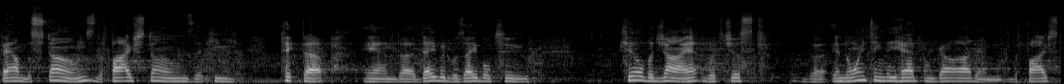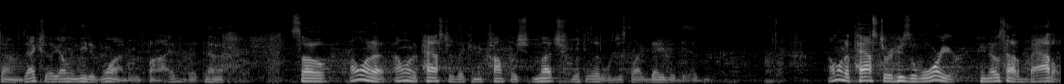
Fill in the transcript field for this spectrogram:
found the stones, the five stones that he picked up. And uh, David was able to kill the giant with just the anointing that he had from God and the five stones. Actually, he only needed one of the five. But uh, so I want, a, I want a pastor that can accomplish much with little, just like David did. I want a pastor who's a warrior, who knows how to battle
